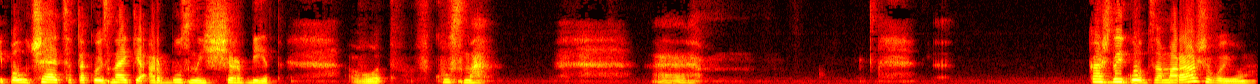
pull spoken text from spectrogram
И получается такой, знаете, арбузный щербет. Вот, вкусно. Э, каждый год замораживаю.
